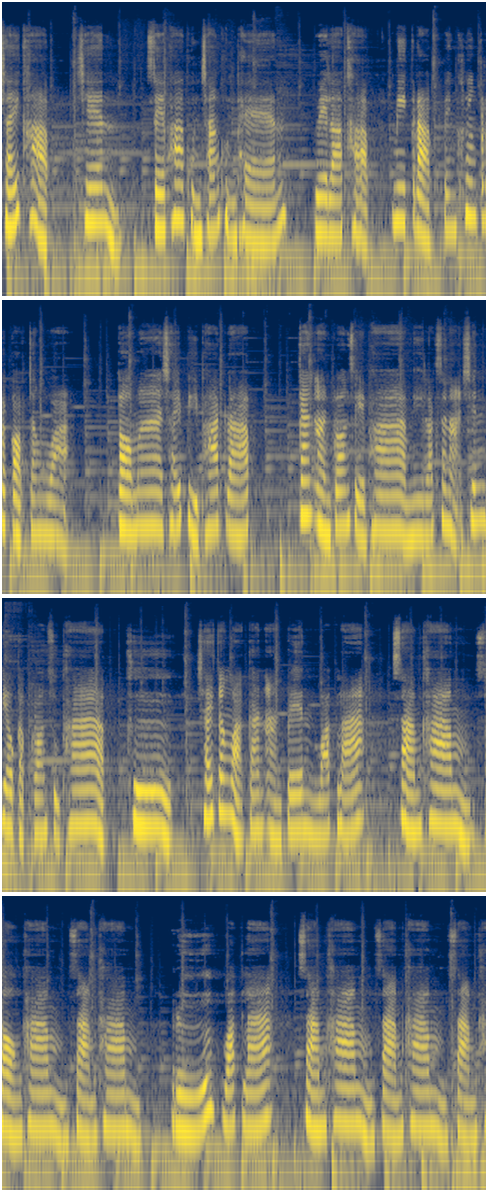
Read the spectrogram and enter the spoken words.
ใช้ขับ เช่น เสภาขุนช้างขุนแผน เวลาขับมีกราบเป็นเครื่องประกอบจังหวะ ต่อมาใช้ปีพาดรับ การอ่านกรอนเสภา มีลักษณะเช่นเดียวกับกรอนสุภาพ คือ ใช้จังหวะการอ่านเป็นวรรคละ 3 คำ 2 คำ 3 คำ หรือวรรคละ 3 คำ 3 คำ 3 ค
